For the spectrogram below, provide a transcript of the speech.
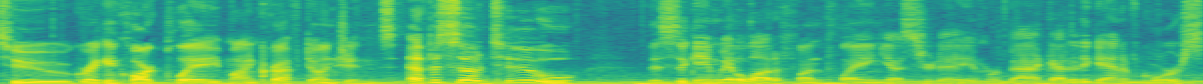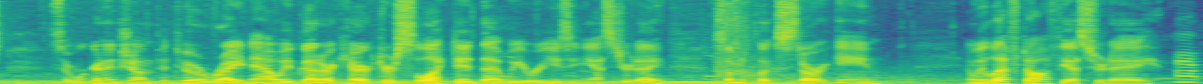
to Greg and Clark Play Minecraft Dungeons, Episode 2. This is a game we had a lot of fun playing yesterday, and we're back at it again, of course. So we're going to jump into it right now. We've got our characters selected that we were using yesterday. So I'm going to click Start Game. And we left off yesterday, At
